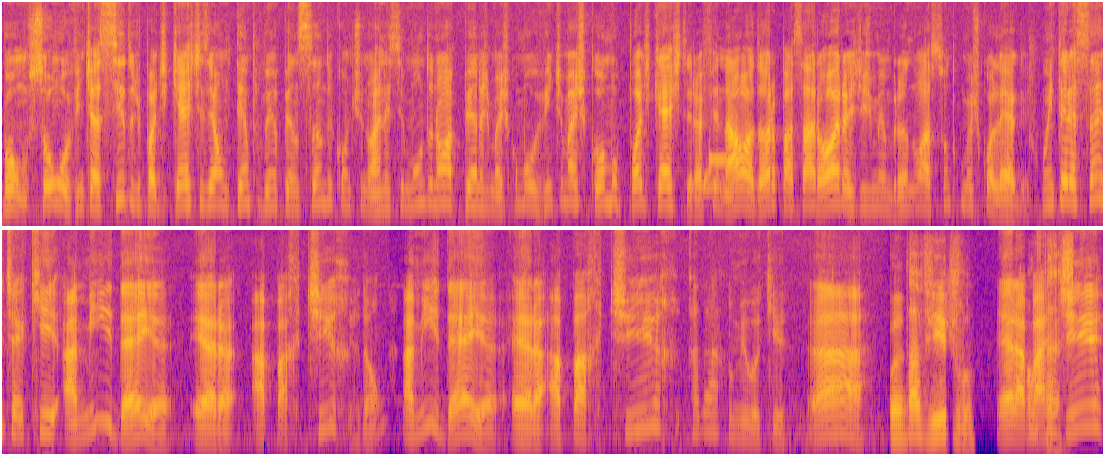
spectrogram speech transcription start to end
Bom, sou um ouvinte assíduo de podcasts e há um tempo venho pensando em continuar nesse mundo, não apenas mais como ouvinte, mas como podcaster. Afinal, adoro passar horas desmembrando um assunto com meus colegas. O interessante é que a minha ideia era a partir. Perdão. A minha ideia era a partir. Cadê? Sumiu aqui. Ah! Tá vivo. Era a partir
